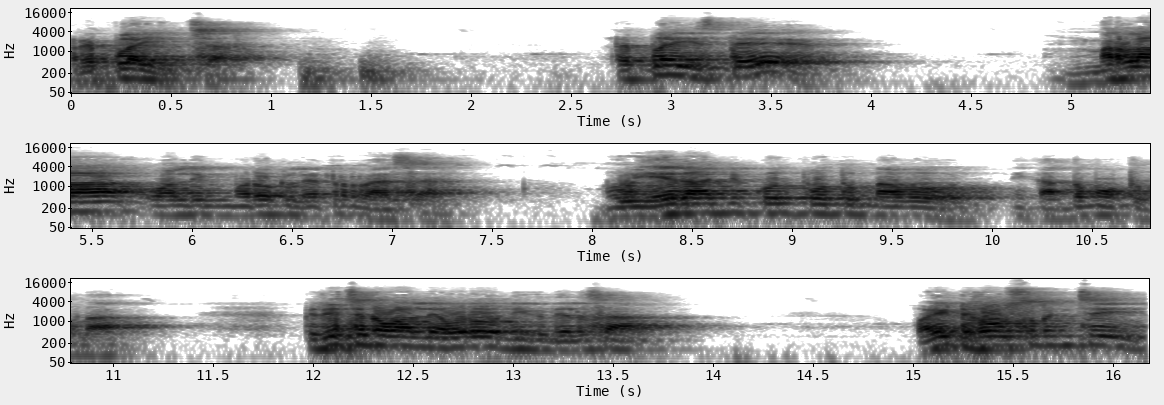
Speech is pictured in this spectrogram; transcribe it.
రిప్లై ఇచ్చారు. రిప్లై ఇస్తే మరలా వాళ్ళు మరొక లెటర్ రాశారు. నువ్వు ఏ దాన్ని కోల్పోతున్నావో నీకు అర్థమవుతుందా? పిలిచిన వాళ్ళు ఎవరో నీకు తెలుసా? వైట్ హౌస్ నుంచి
